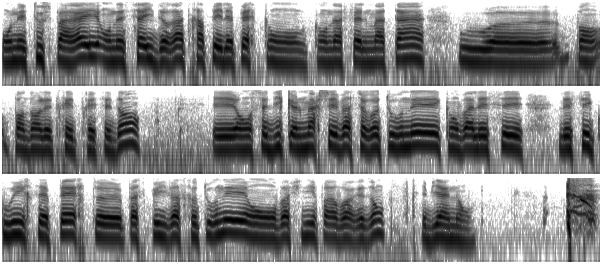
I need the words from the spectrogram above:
on est tous pareils, on essaye de rattraper les pertes qu'on a fait le matin ou euh, pendant les trades précédents et on se dit que le marché va se retourner, qu'on va laisser, laisser courir ses pertes euh, parce qu'il va se retourner, on va finir par avoir raison. Eh bien non.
